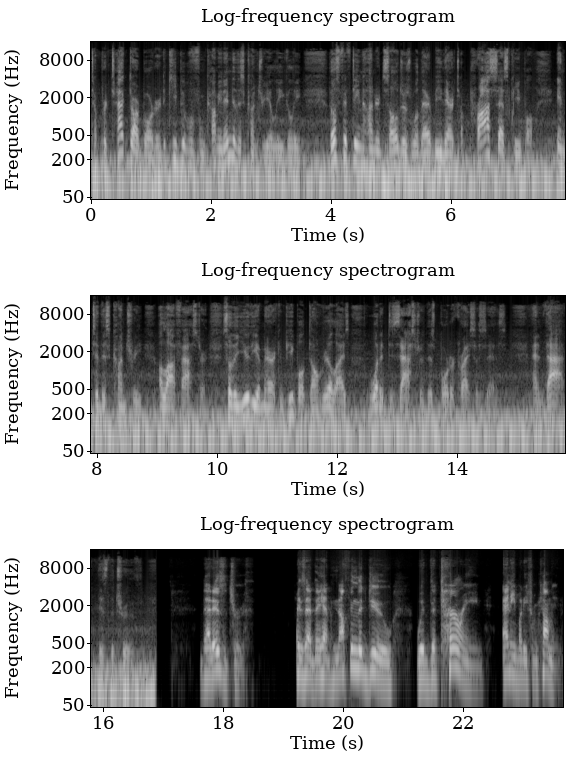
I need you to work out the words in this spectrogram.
to protect our border, to keep people from coming into this country illegally. Those 1,500 soldiers will there be there to process people into this country a lot faster, so that you, the American people, don't realize what a disaster this border crisis is. And that is the truth. That is the truth. Is that they have nothing to do with deterring anybody from coming.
